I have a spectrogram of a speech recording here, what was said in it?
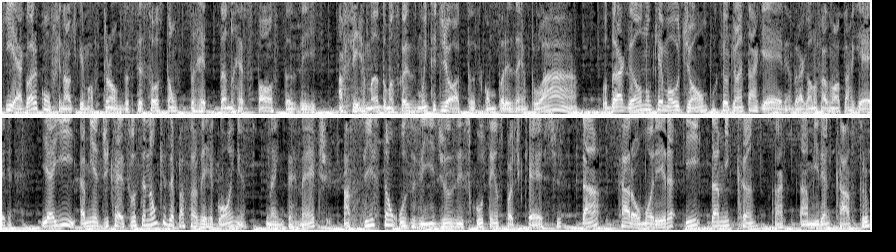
que é agora com o final de Game of Thrones, as pessoas estão re dando respostas e afirmando umas coisas muito idiotas, como por exemplo, ah, o dragão não queimou o John porque o John é Targaryen, o dragão não faz mal Targaryen. E aí, a minha dica é: se você não quiser passar vergonha na internet, assistam os vídeos e escutem os podcasts da Carol Moreira e da Mikan, a, a Miriam Castro,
